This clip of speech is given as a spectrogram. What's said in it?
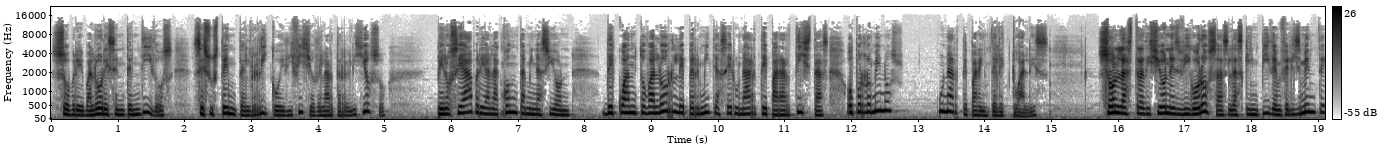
Sobre valores entendidos se sustenta el rico edificio del arte religioso, pero se abre a la contaminación de cuanto valor le permite hacer un arte para artistas, o por lo menos un arte para intelectuales. Son las tradiciones vigorosas las que impiden felizmente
